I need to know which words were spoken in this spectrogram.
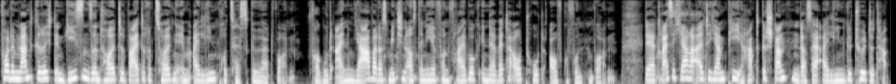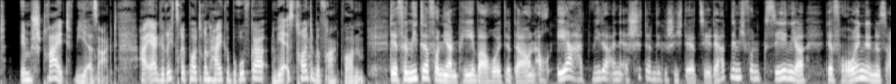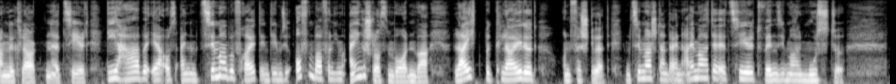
Vor dem Landgericht in Gießen sind heute weitere Zeugen im Eileen-Prozess gehört worden. Vor gut einem Jahr war das Mädchen aus der Nähe von Freiburg in der Wetterau tot aufgefunden worden. Der 30 Jahre alte Jan P. hat gestanden, dass er Eileen getötet hat im Streit, wie er sagt. HR-Gerichtsreporterin Heike Berufka, wer ist heute befragt worden? Der Vermieter von Jan P. war heute da und auch er hat wieder eine erschütternde Geschichte erzählt. Er hat nämlich von Xenia, der Freundin des Angeklagten, erzählt. Die habe er aus einem Zimmer befreit, in dem sie offenbar von ihm eingeschlossen worden war, leicht bekleidet und verstört. Im Zimmer stand ein Eimer, hat er erzählt, wenn sie mal musste.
